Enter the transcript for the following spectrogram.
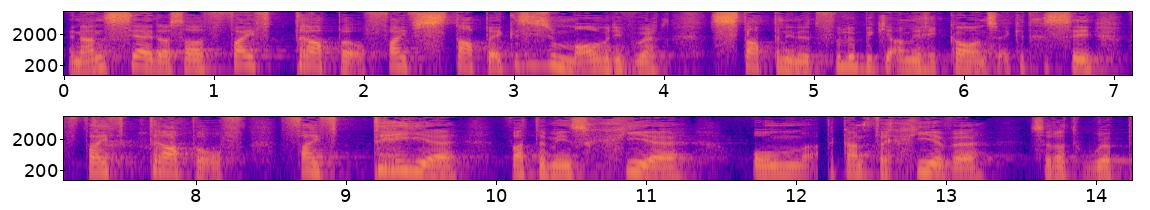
en dan sê hy daar's al 5 trappe of 5 stappe. Ek is nie so mal met die woord stappe nie. Dit voel 'n bietjie Amerikaans. Ek het gesê 5 trappe of 5 tree wat 'n mens gee om te kan vergewe sodat hoop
